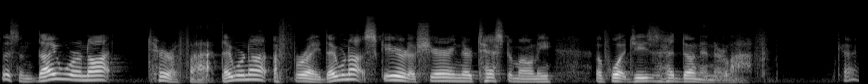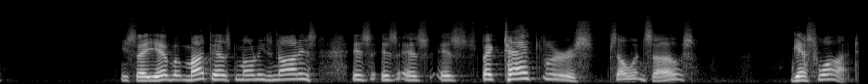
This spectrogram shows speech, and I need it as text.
Listen, they were not terrified. They were not afraid. They were not scared of sharing their testimony of what Jesus had done in their life. You say, yeah, but my testimony is not as, as, as, as, as spectacular as so and so's. Guess what?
